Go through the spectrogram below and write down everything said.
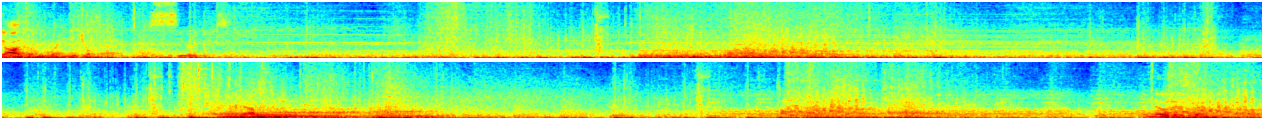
God, the range on that is serious. I know there's gonna be another.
